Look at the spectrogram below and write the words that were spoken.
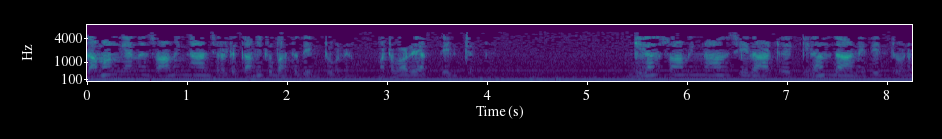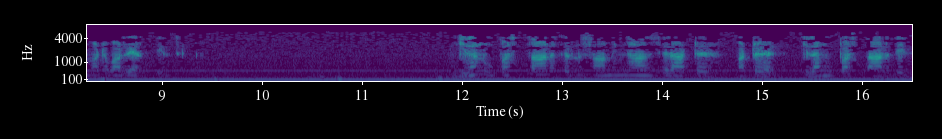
ගමන් යන ස්වාමීන් වහන්සේලාට ගමික බත දෙන්න ඕනේ. මට වරයක් දෙන්න. ගිලන් ස්වාමීන් වහන්සේලාට ගිලන් දාන දෙන්න ඕනේ. මට වරයක් දෙන්න. ගිලන් උපස්ථාන කරන ස්වාමීන් වහන්සේලාට මට ගිලන් උපස්ථාන දෙන්න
